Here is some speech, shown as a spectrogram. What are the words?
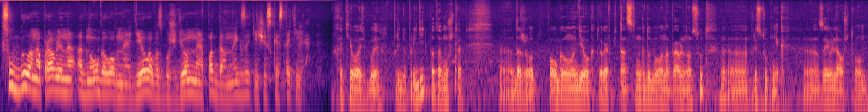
в суд было направлено одно уголовное дело, возбужденное по данной экзотической статье. Хотелось бы предупредить, потому что э, даже вот по уголовному делу, которое в 2015 году было направлено в суд, э, преступник э, заявлял, что он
